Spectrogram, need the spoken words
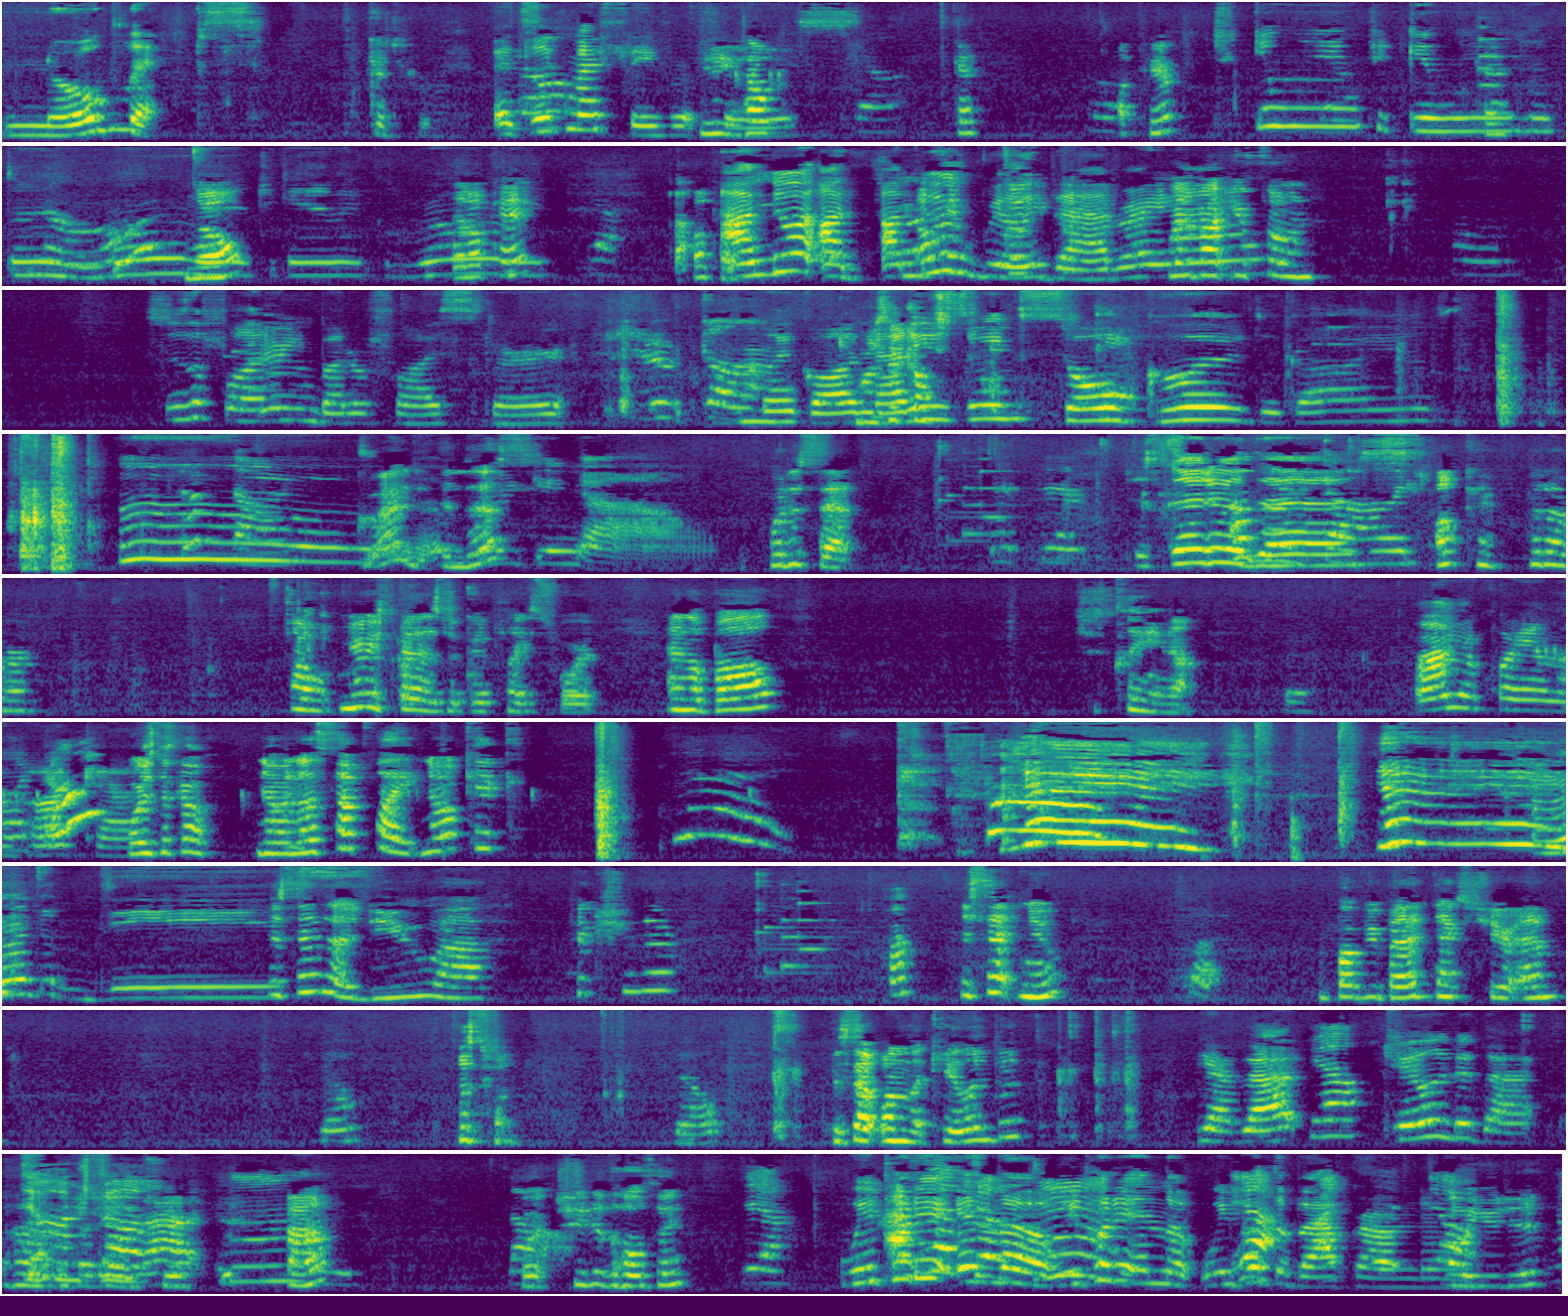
No lips. Good It's like my favorite You need help? face. Up here? Chicken wing, chicken wing, hot No? Is that okay? Okay. I'm doing. I'm, I'm doing really bad right What now. What about your phone? This is a fluttering butterfly skirt. Oh my god, What does Maddie's doing so good, guys. Good. And this? What is that? Just gonna do this. Okay, whatever. Oh, nearest bed is a good place for it. And the ball? She's cleaning up? Well, I'm recording on the podcast. Where's it go? No, no, stop play. No kick. Yay! I Yay! want to do. Is that a new uh, picture there? Huh? Is that new? What? Above your bed next to your M? No. This one. No. Is that one that Kaylin did? Yeah, that. Yeah. Kaylin did that. Uh, Yeah, I at did that here. that. Huh? What? She did the whole thing? We put it in the. We put it in the. We put the background in. Oh, you did?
